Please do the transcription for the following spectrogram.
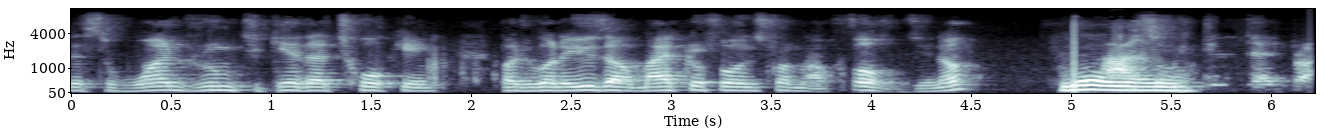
this one room together talking, but we're gonna use our microphones from our phones, you know? Yeah, Ah, yeah, so we did that, bro.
